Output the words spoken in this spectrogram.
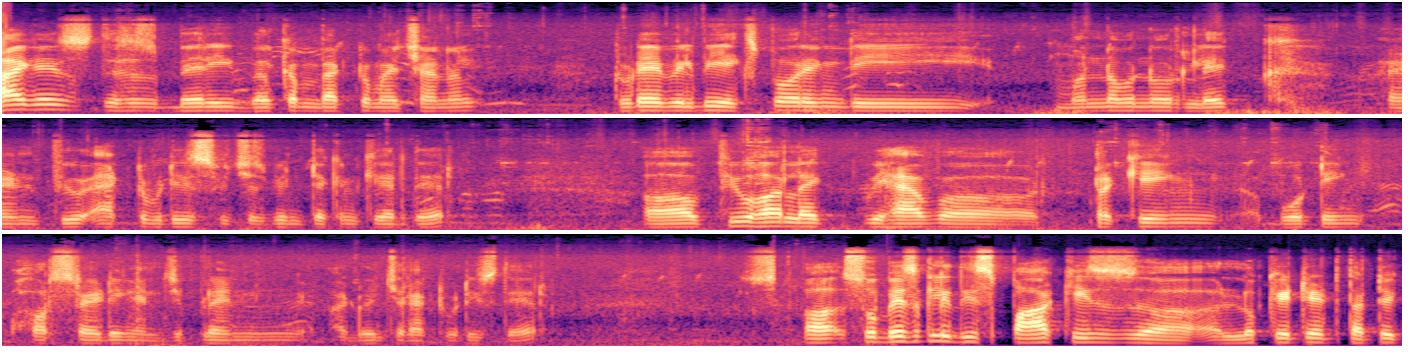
Hi guys, this is Berry. Welcome back to my channel. Today we'll be exploring the Mannavanur Lake and few activities which has been taken care there. Uh, few are like we have uh, trekking, boating, horse riding, and ziplining adventure activities there. Uh, so basically, this park is uh, located 30,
